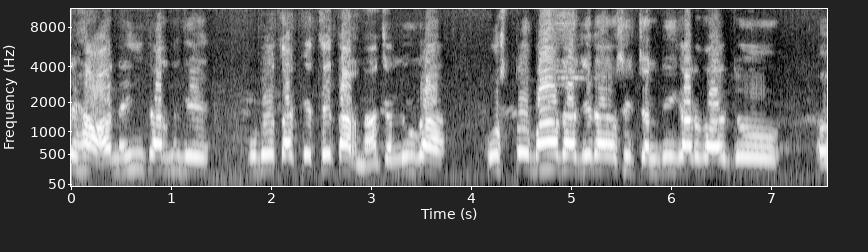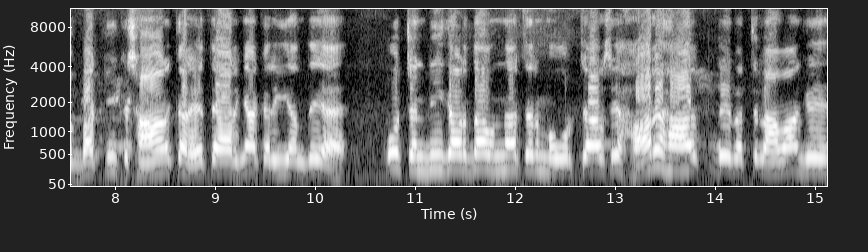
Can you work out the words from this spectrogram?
ਰਿਹਾ ਨਹੀਂ ਕਰਨਗੇ ਉਦੋਂ ਤੱਕ ਇੱਥੇ ਧਰਨਾ ਚੱਲੂਗਾ। ਉਸ ਤੋਂ ਬਾਅਦ ਆ ਜਿਹੜਾ ਅਸੀਂ ਚੰਡੀਗੜ੍ਹ ਵੱਲ ਜੋ ਬਾਕੀ ਕਿਸਾਨ ਘਰੇ ਤਿਆਰੀਆਂ ਕਰੀ ਜਾਂਦੇ ਆ ਉਹ ਚੰਡੀਗੜ੍ਹ ਦਾ ਉਨਾ ਚਿਰ ਮੋਰਚਾ ਅਸੀਂ ਹਰ ਹਾਲਤ ਦੇ ਵਿੱਚ ਲਾਵਾਂਗੇ।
